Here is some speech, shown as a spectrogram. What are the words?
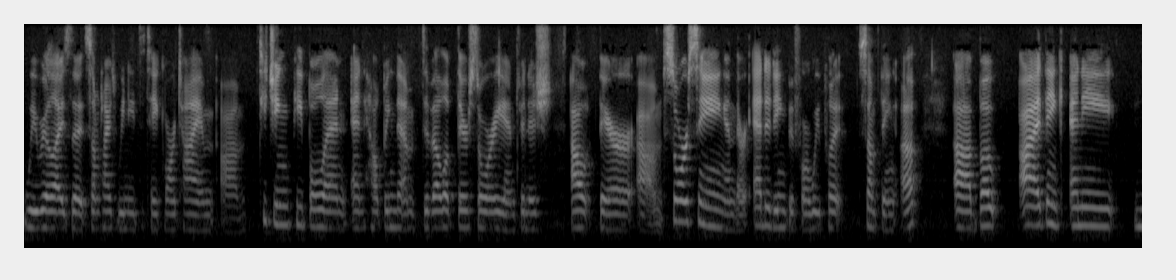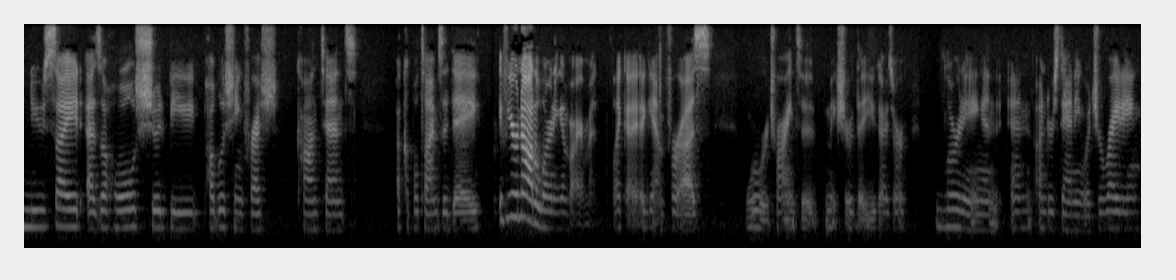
we realize that sometimes we need to take more time um, teaching people and, and helping them develop their story and finish out their um, sourcing and their editing before we put something up. Uh, but I think any news site as a whole should be publishing fresh content a couple times a day. If you're not a learning environment, like I, again for us, where we're trying to make sure that you guys are learning and, and understanding what you're writing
